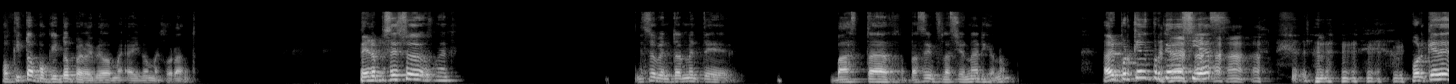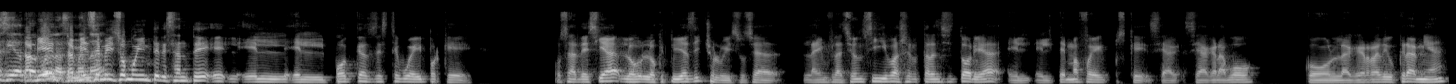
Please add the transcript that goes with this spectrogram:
poquito a poquito, pero ha ido, ha ido mejorando. Pero pues eso, eso eventualmente va a estar, va a ser inflacionario, ¿no? A ver, ¿por qué, por qué decías, por qué decías, Paco, en También, la también se me hizo muy interesante el, el, el podcast de este güey porque, o sea, decía lo, lo que tú ya has dicho, Luis, o sea, la inflación sí iba a ser transitoria, el, el tema fue pues, que se, a- se agravó con la guerra de Ucrania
